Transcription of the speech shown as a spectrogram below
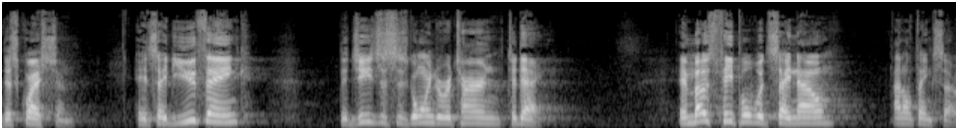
this question. He'd say, Do you think that Jesus is going to return today? And most people would say, No, I don't think so.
